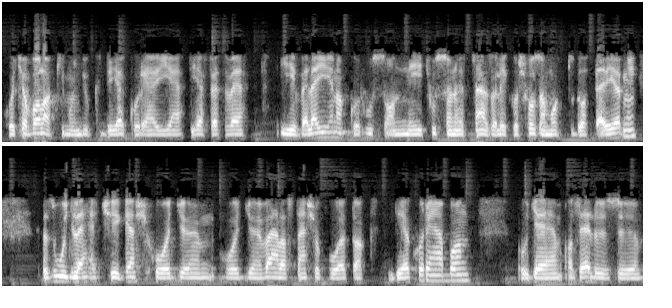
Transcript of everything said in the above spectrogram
hogyha valaki mondjuk dél-koreai ETF-et vett évelején, akkor 24-25 százalékos hozamot tudott elérni. Ez úgy lehetséges, hogy, hogy választások voltak Dél-Koreában, ugye az előző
